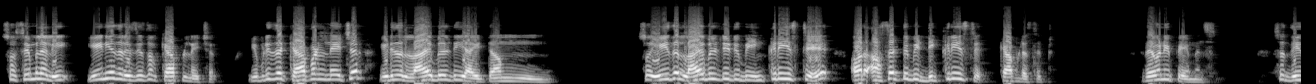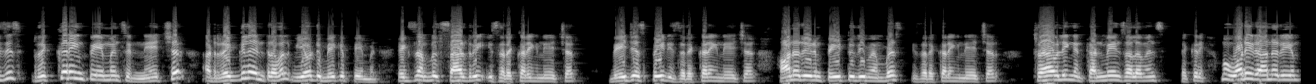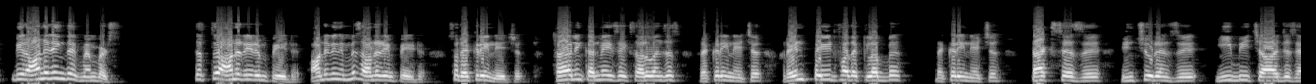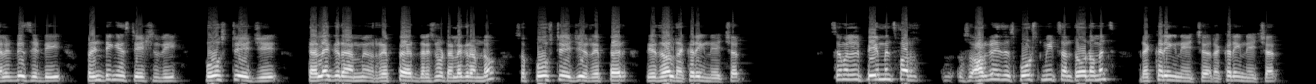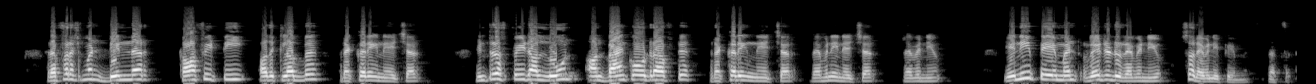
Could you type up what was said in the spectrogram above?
So, similarly, any other receipts of capital nature. If it is a capital nature, it is a liability item. So, either liability to be increased or asset to be decreased capital asset. Revenue payments. So, this is recurring payments in nature at regular interval we have to make a payment. Example salary is a recurring nature, wages paid is a recurring nature, honorarium paid to the members is a recurring nature, travelling and conveyance allowance recurring. Now, what is honorarium? We are honoring the members. That's the honorarium paid. Honorarium means honorarium paid. So, recurring nature. Travelling conveyance allowances recurring nature. Rent paid for the club recurring nature. Taxes, insurance, EB charges, electricity, printing and stationery, postage, telegram, repair. There is no telegram now. So, postage, repair. These are all recurring nature. Similarly, payments for so organizing sports meets and tournaments recurring nature. Recurring nature. Refreshment, dinner, coffee, tea for the club recurring nature interest paid on loan on bank overdraft recurring nature revenue nature revenue. Any payment related to revenue so revenue payment that's it.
